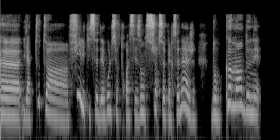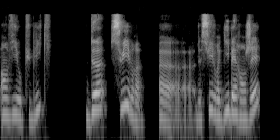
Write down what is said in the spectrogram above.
euh, il y a tout un fil qui se déroule sur trois saisons sur ce personnage. Donc, comment donner envie au public de suivre, euh, de suivre Guy Béranger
